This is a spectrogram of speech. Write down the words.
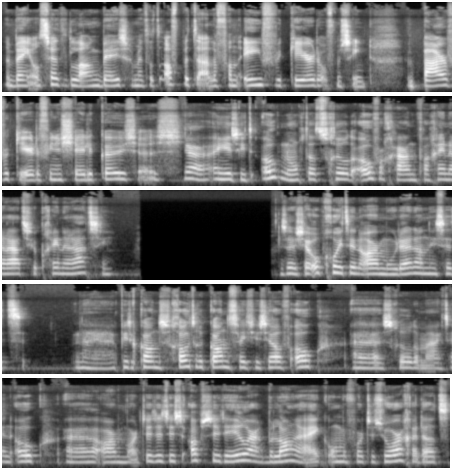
dan ben je ontzettend lang bezig met het afbetalen van één verkeerde of misschien een paar verkeerde financiële keuzes. Ja, en je ziet ook nog dat schulden overgaan van generatie op generatie. Dus als je opgroeit in armoede, dan is het nou ja, heb je de kans, grotere kans dat je zelf ook uh, schulden maakt en ook uh, arm wordt. Dus het is absoluut heel erg belangrijk om ervoor te zorgen dat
